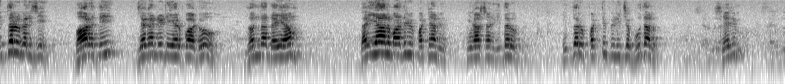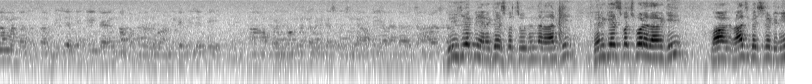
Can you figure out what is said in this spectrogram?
ఇద్దరు కలిసి భారతి జగన్ రెడ్డి ఏర్పాటు. ద్వంద్వ దయ్యం. దయ్యాల మాదిరి పట్టినారు ఈ రాష్ట్రానికి ఇద్దరు. ఇద్దరు పట్టి పిలిచే భూతాలు. శరీరం శరీరం అంటారు సార్ బీజేపీకి జగన్ తప్పదు అందుకే బీజేపీ గవర్నమెంట్లో వెనకేసుకొచ్చింది కాబట్టి బీజేపీ వెనకేసుకొచ్చి బీజేపీ దానికి వెనకేసుకొచ్చుకోలే దానికి మా రాజకేశ్ రెడ్డిని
